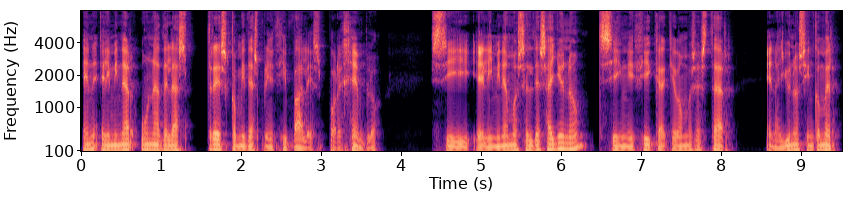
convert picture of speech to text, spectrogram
en eliminar una de las tres comidas principales. Por ejemplo, si eliminamos el desayuno, significa que vamos a estar en ayuno sin comer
